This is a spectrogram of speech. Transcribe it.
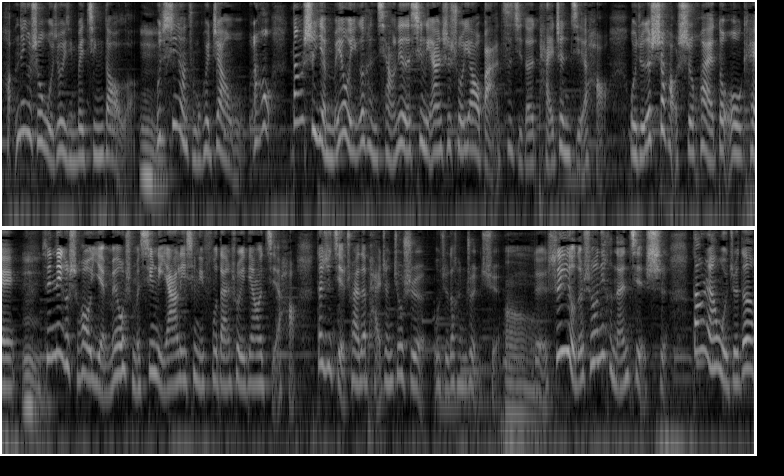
好，那个时候我就已经被惊到了，嗯我就心想怎么会这样？我然后当时也没有一个很强烈的心理暗示说要把自己的牌阵解好，我觉得是好是坏都 OK，嗯，所以那个时候也没有什么心理压力、心理负担，说一定要解好，但是解出来的牌阵就是我觉得很准确，哦，对，所以有的时候你很难解释。当然，我觉得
